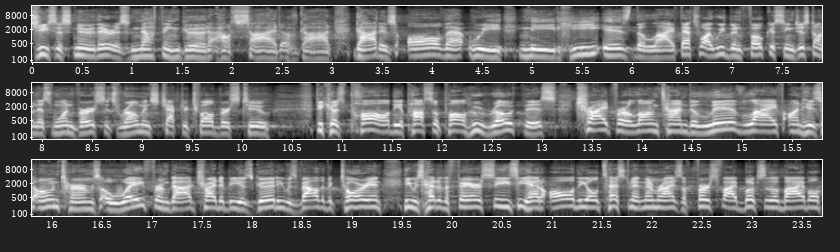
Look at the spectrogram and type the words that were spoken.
Jesus knew there is nothing good outside of God. God is all that we need. He is the life. That's why we've been focusing just on this one verse. It's Romans chapter 12, verse 2. Because Paul, the Apostle Paul, who wrote this, tried for a long time to live life on his own terms, away from God, tried to be as good. He was valedictorian, he was head of the Pharisees, he had all the Old Testament memorized, the first five books of the Bible.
